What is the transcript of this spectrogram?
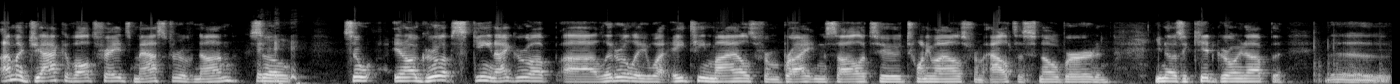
I'm a jack of all trades, master of none. So. So you know, I grew up skiing. I grew up uh, literally what 18 miles from Brighton, Solitude, 20 miles from Alta, Snowbird, and you know, as a kid growing up, the the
